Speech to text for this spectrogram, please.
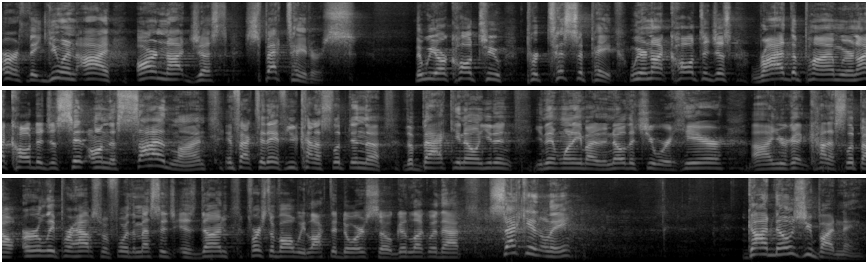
earth, that you and I are not just spectators. That we are called to participate. We are not called to just ride the pine. We are not called to just sit on the sideline. In fact, today, if you kind of slipped in the, the back, you know, and you didn't, you didn't want anybody to know that you were here, uh, you're going to kind of slip out early perhaps before the message is done. First of all, we lock the doors, so good luck with that. Secondly, God knows you by name.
